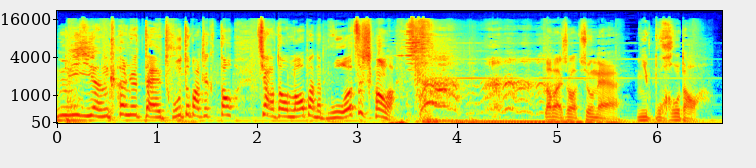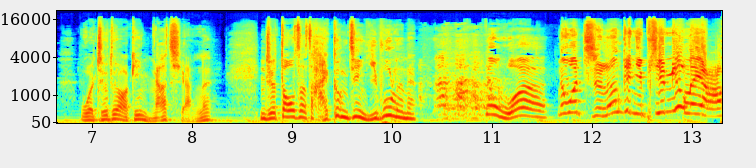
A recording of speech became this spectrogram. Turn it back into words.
你眼看着歹徒都把这个刀架到老板的脖子上了。老板说：“兄弟，你不厚道啊！”我这都要给你拿钱了，你这刀子咋还更进一步了呢？那我那我只能跟你拼命了呀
